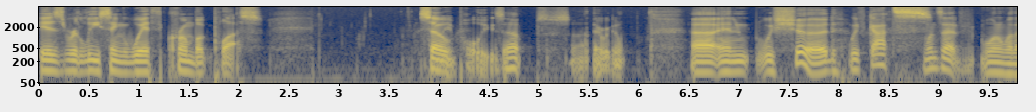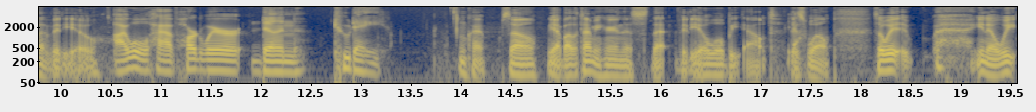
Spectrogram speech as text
is releasing with Chromebook Plus. Let So me pull these up. So, there we go. Uh, and we should. we've got. s- When's that one with that video? I will have hardware done today. Okay, so yeah, by the time you're hearing this, that video will be out as well. So we, you know, we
